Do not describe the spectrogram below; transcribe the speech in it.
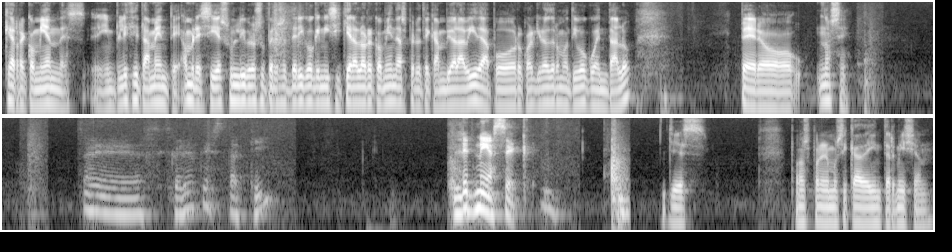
que recomiendes eh, implícitamente. Hombre, si es un libro súper esotérico que ni siquiera lo recomiendas, pero te cambió la vida por cualquier otro motivo, cuéntalo. Pero, no sé. creo que está aquí. Let me a sec. Yes. Podemos poner música de intermission.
